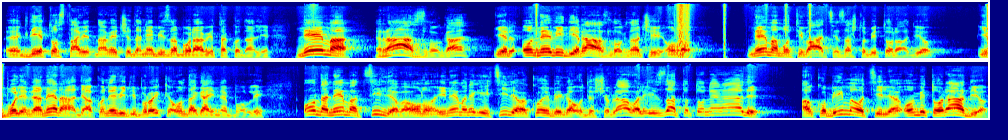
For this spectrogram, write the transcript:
e, gdje je to staviti na večer da ne bi zaboravio i tako dalje. Nema razloga jer on ne vidi razlog, znači ono, nema motivacije zašto bi to radio. I bolje da ne radi, ako ne vidi brojke, onda ga i ne boli. onda nema ciljeva, ono, i nema nekih ciljeva koji bi ga oduševljavali i zato to ne radi. Ako bi imao cilje, on bi to radio.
